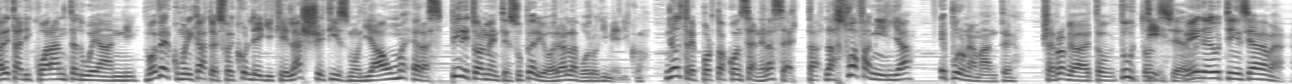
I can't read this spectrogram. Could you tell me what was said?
all'età di 42 anni, dopo aver comunicato ai suoi colleghi che l'ascetismo di Aum era spiritualmente superiore al lavoro di medico. Inoltre portò con sé nella setta la sua famiglia e pure un amante. Cioè, proprio ha detto tutti, insieme. venite tutti insieme a me.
